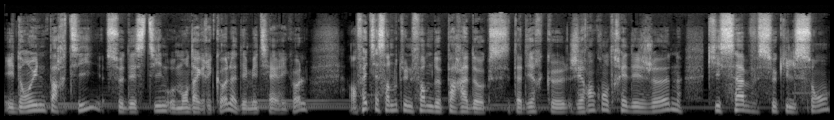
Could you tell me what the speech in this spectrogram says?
et dont une partie se destine au monde agricole, à des métiers agricoles. En fait, il y a sans doute une forme de paradoxe, c'est-à-dire que j'ai rencontré des jeunes qui savent ce qu'ils sont,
